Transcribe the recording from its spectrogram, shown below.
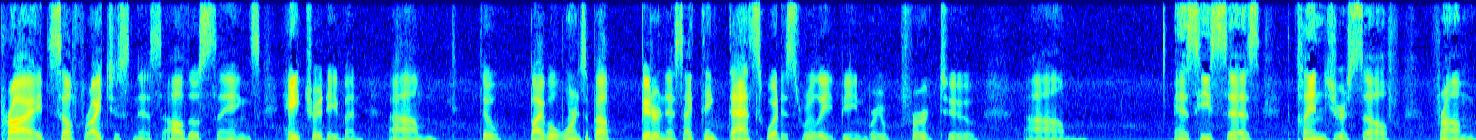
pride, self righteousness, all those things, hatred, even. Um, the Bible warns about bitterness. I think that's what is really being referred to um, as he says, cleanse yourself from,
